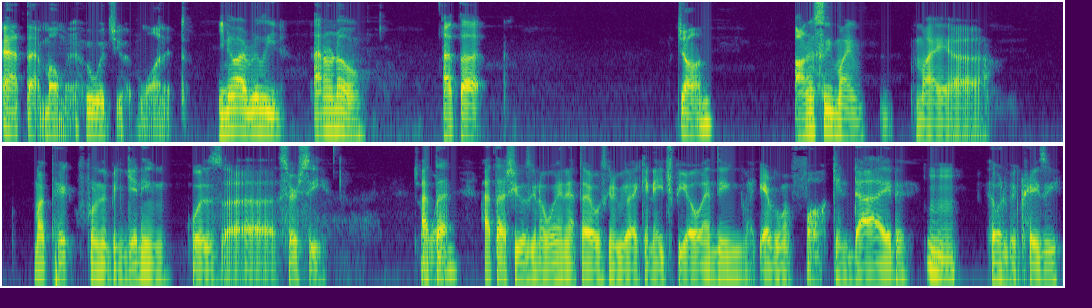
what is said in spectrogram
at that moment, who would you have wanted? you know, I really, I don't know. I thought Jon. honestly, my my uh my pick from the beginning was uh Cersei. I thought I thought she was gonna win. I thought it was gonna be like an HBO ending, like everyone fucking died. Mhm. That would have been crazy.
